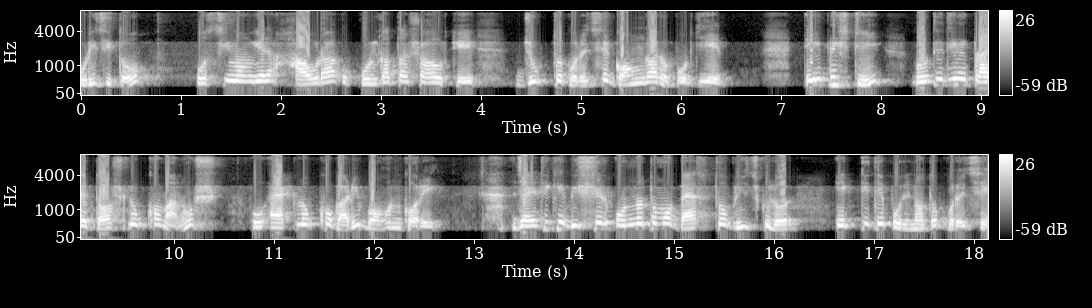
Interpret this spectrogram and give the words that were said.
পরিচিত, পশ্চিমবঙ্গের হাওড়া ও কলকাতা শহরকে যুক্ত করেছে গঙ্গার ওপর দিয়ে। এই ব্রিজটি প্রতিদিন প্রায় দশ লক্ষ মানুষ ও এক লক্ষ গাড়ি বহন করে, যা এটিকে বিশ্বের অন্যতম ব্যস্ত ব্রিজগুলোর একটিতে পরিণত করেছে।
